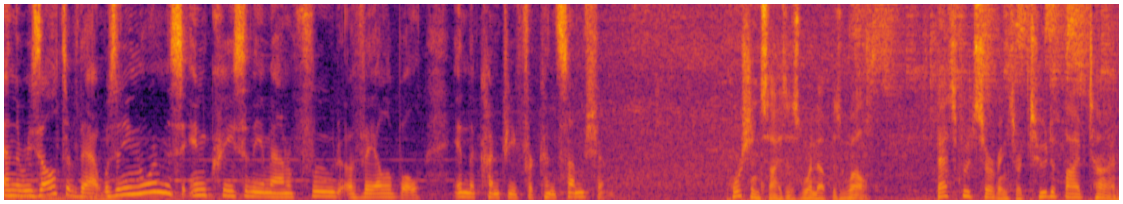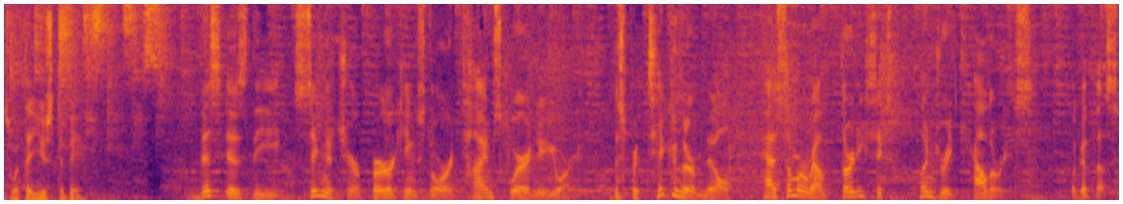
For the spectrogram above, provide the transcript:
And the result of that was an enormous increase in the amount of food available in the country for consumption. Portion sizes went up as well. Fast food servings are two to five times what they used to be. This is the signature Burger King store in Times Square, New York. This particular meal has somewhere around 3,600 calories. Look at this.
